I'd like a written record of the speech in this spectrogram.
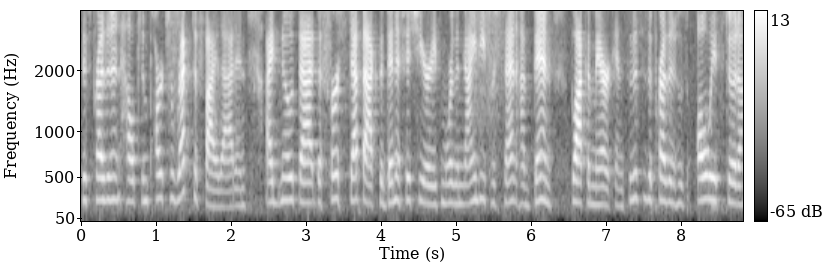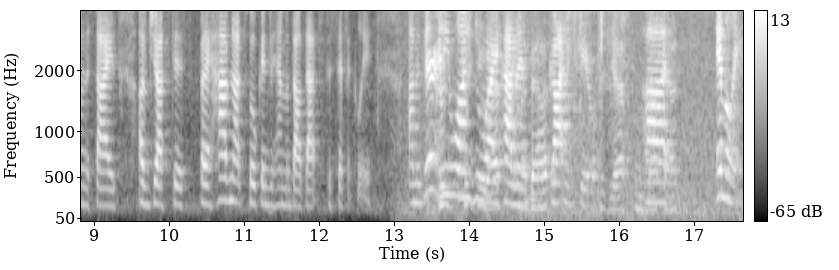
This president helped in part to rectify that. And I'd note that the First Step Act, the beneficiaries, more than 90% have been black Americans. So this is a president who's always stood on the side of justice, but I have not spoken to him about that specifically. Um, is there Could- anyone could who I haven't about- gotten to? Could you ask him about Uh, that? Emily.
